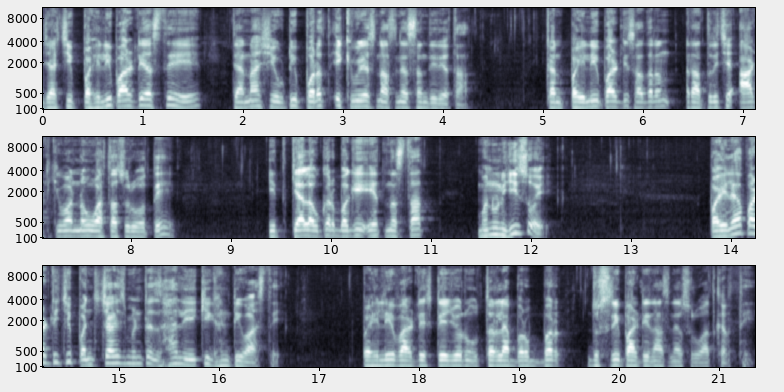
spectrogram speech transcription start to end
ज्याची पहिली पार्टी असते त्यांना शेवटी परत एक वेळेस नाचण्यास संधी देतात. कारण पहिली पार्टी साधारण रात्रीचे आठ किंवा नऊ वाजता सुरू होते. इतक्या लवकर बघे येत नसतात म्हणून ही सोय. पहिल्या पार्टीची पंचेचाळीस मिनटं झाली की घंटी वाजते. पहिली पार्टी स्टेजवरून उतरल्याबरोबर दुसरी पार्टी नाचण्यास सुरुवात करते.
